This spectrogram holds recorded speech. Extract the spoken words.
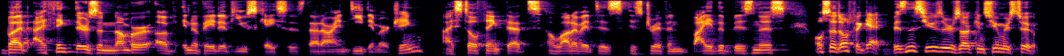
But I think there's a number of innovative use cases that are indeed emerging. I still think that a lot of it is is driven by the business. Also, don't forget, business users are consumers too,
